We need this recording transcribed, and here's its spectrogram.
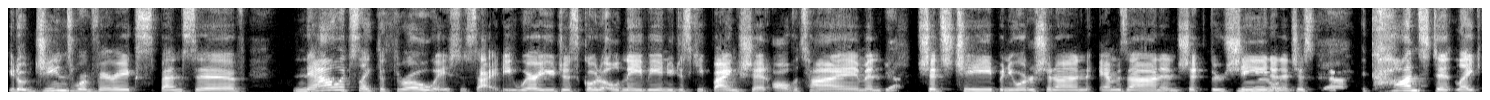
you know, jeans were very expensive Now it's like the throwaway society where you just go to Old Navy and you just keep buying shit all the time and Yeah. shit's cheap and you order shit on Amazon and shit through Shein and it's just Yeah. constant like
